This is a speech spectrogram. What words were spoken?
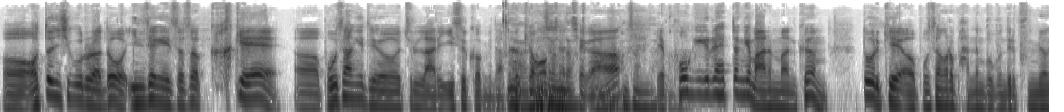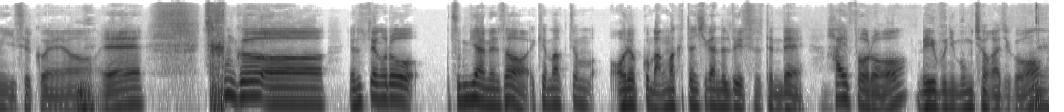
어, 어떤 식으로라도 인생에 있어서 크게 어, 보상이 되어줄 날이 있을 겁니다. 그 아, 경험 감사합니다. 자체가 아, 감사합니다. 예, 포기를 했던 게 많은 만큼 또 이렇게 어, 보상으로 받는 부분들이 분명히 있을 거예요. 네. 예, 참그 어, 연습생으로 준비하면서 이렇게 막 좀 어렵고 막막했던 시간들도 있을 텐데 하이퍼로 네 분이 뭉쳐가지고 네.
